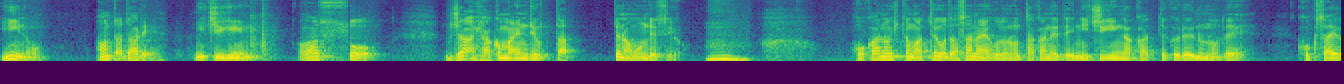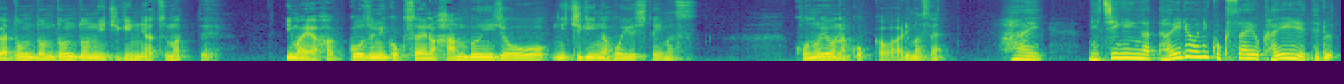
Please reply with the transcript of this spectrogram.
いいの？あんた誰？日銀。あそう。じゃあ100万円で売ったってなもんですよ、うん、他の人が手を出さないほどの高値で日銀が買ってくれるので国債がどんどんどんどん日銀に集まって今や発行済み国債の半分以上を日銀が保有しています。このような国家はありません。はい。日銀が大量に国債を買い入れてる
